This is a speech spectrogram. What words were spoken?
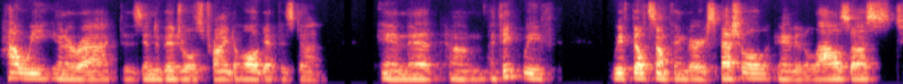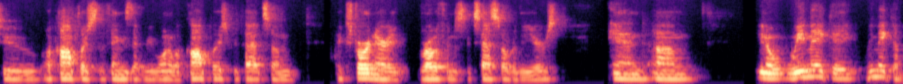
how we interact as individuals trying to all get this done. And that um, I think we've we've built something very special, and it allows us to accomplish the things that we want to accomplish. We've had some extraordinary growth and success over the years, and um, you know we make a we make a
